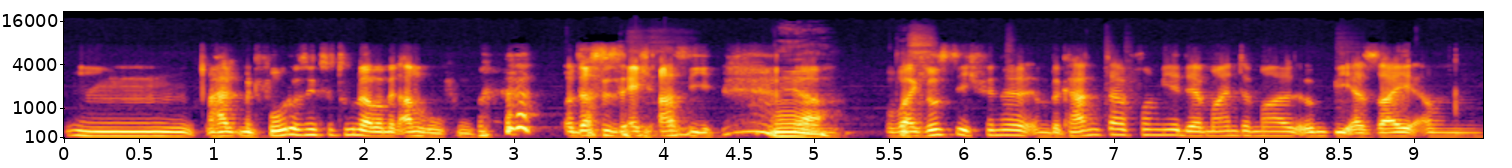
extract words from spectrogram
hm, halt mit Fotos nichts zu tun, aber mit Anrufen. und das ist echt assi. Ja. Ähm, wobei ich lustig finde, ein Bekannter von mir, der meinte mal irgendwie, er sei ähm,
